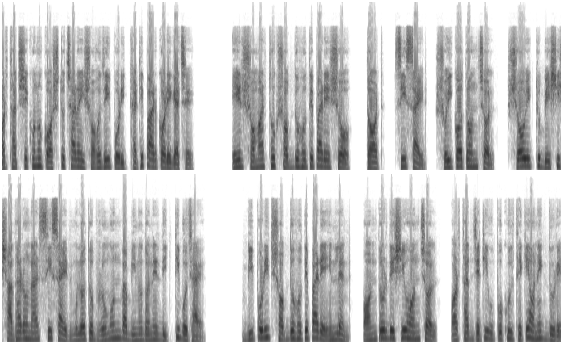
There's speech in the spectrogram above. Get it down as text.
অর্থাৎ সে কোনো কষ্ট ছাড়াই সহজেই পরীক্ষাটি পার করে গেছে। এর সমার্থক শব্দ হতে পারে শো তট সিসাইড সৈকত অঞ্চল, শো একটু বেশি সাধারণ আর সিসাইড মূলত ভ্রমণ বা বিনোদনের দিকটি বোঝায়। বিপরীত শব্দ হতে পারে ইনল্যান্ড অন্তর্দেশীয় অঞ্চল, অর্থাৎ যেটি উপকূল থেকে অনেক দূরে।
